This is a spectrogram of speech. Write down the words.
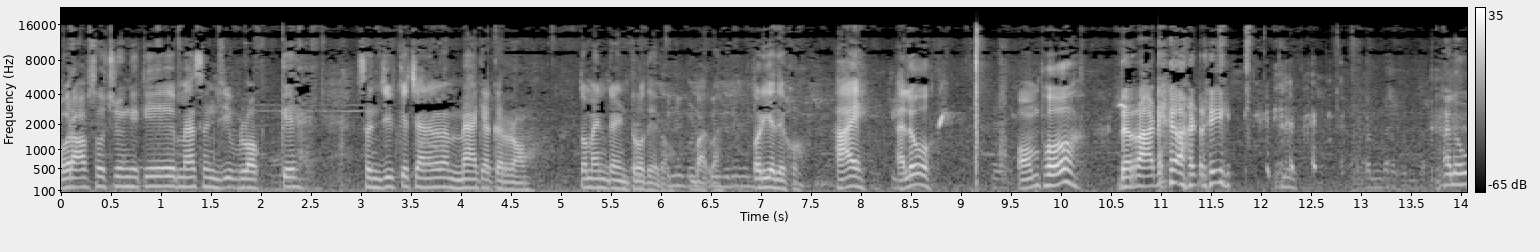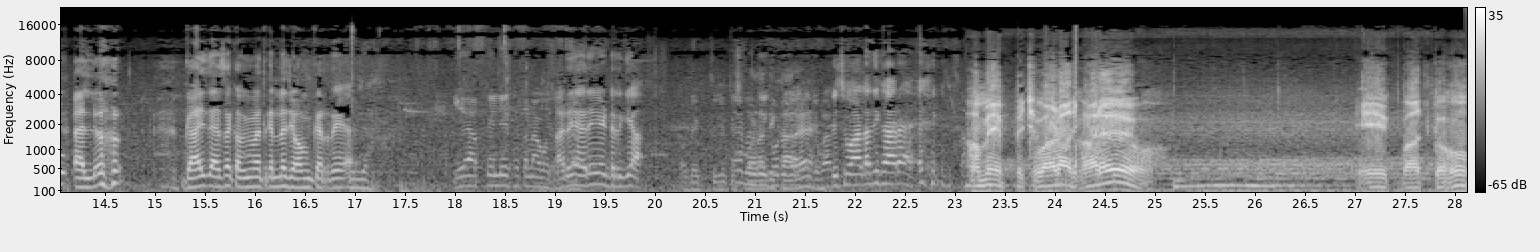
और आप सोच रहे होंगे कि मैं संजीव ब्लॉग के, संजीव के चैनल में मैं क्या कर रहा हूँ? तो मैं इनका इंट्रो दे रहा हूँ बार बार और ये देखो हाय हेलो ओम फो डराटे आट रही हेलो हेलो गाइस ऐसा कभी मत करना जो हम कर रहे हैं। ये आपके लिए खतरनाक हो अरे अरे ये डर गया। पिछवाड़ा दिखा रहा है। हमें पिछवाड़ा दिखा रहे हो। एक बात कहूँ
